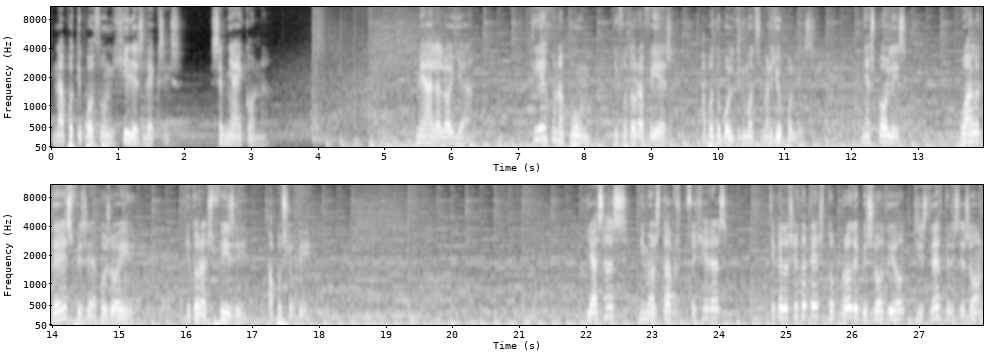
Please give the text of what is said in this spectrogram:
να αποτυπωθούν χίλιες λέξεις σε μια εικόνα; Με άλλα λόγια, τι έχουν να πούν οι φωτογραφίες από τον πολιτισμό της Μαριούπολης, μιας πόλης που άλλοτε έσφιζε από ζωή και τώρα σφίζει από σιωπή; Γεια σας, είμαι ο Σταύρος Κουτσοχέρας και καλώς ήρθατε στο πρώτο επεισόδιο της δεύτερης σεζόν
